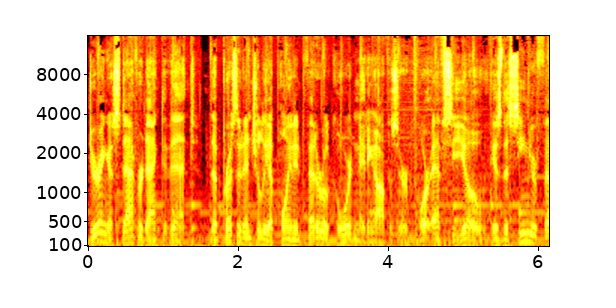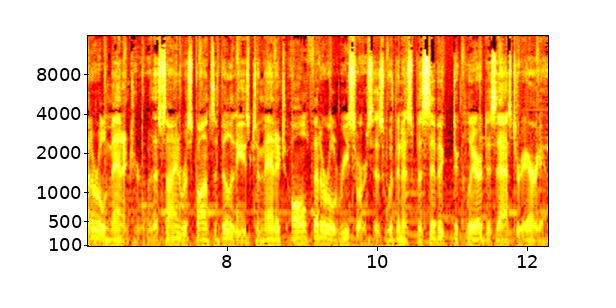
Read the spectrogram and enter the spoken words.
During a Stafford Act event, the Presidentially Appointed Federal Coordinating Officer, or FCO, is the senior federal manager with assigned responsibilities to manage all federal resources within a specific declared disaster area.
